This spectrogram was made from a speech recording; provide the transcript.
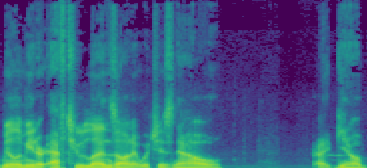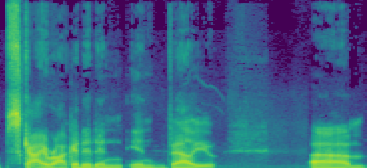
millimeter f2 lens on it, which is now uh, you know skyrocketed in in value. Um,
